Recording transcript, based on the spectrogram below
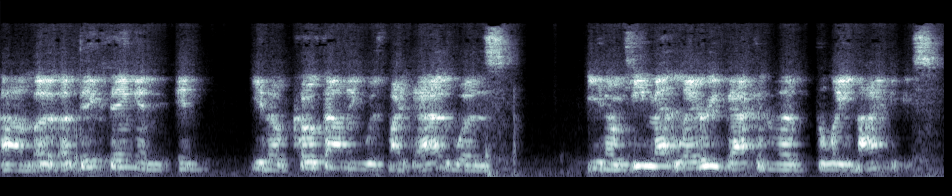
um, a, a, big thing in, in you know co-founding with my dad was you know, he met Larry back in the, the late 90s.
